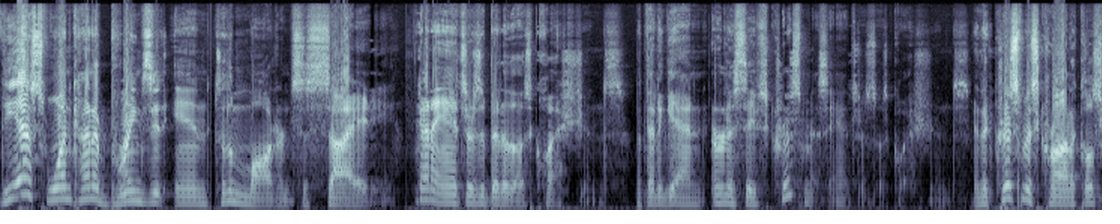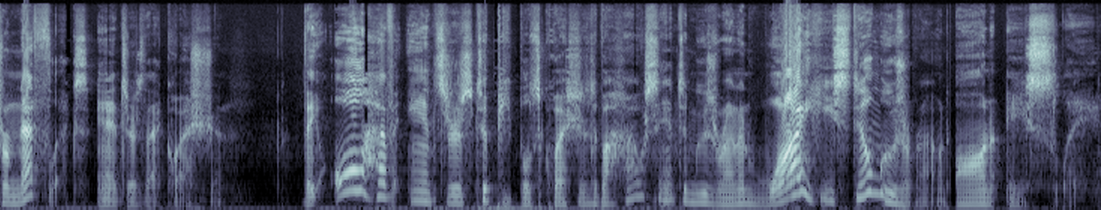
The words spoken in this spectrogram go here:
The S1 kind of brings it in to the modern society. Kind of answers a bit of those questions. But then again, Ernest Saves Christmas answers those questions. And the Christmas Chronicles from Netflix answers that question. They all have answers to people's questions about how Santa moves around and why he still moves around on a sleigh.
